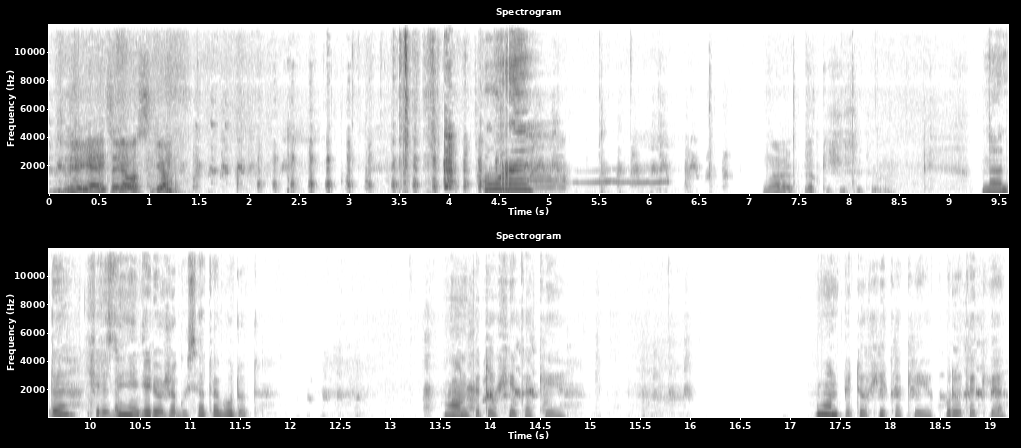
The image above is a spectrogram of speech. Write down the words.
Где яйца, я вас съем. Куры. На, клетки чистить уже. Надо. Через две недели уже гусята будут. Вон петухи какие. Вон петухи какие, куры какие.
